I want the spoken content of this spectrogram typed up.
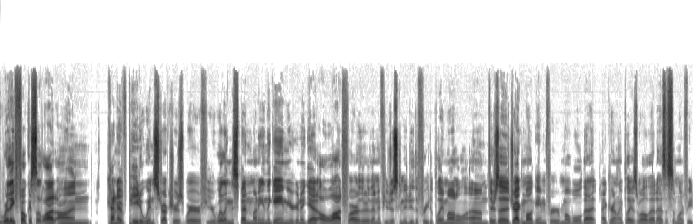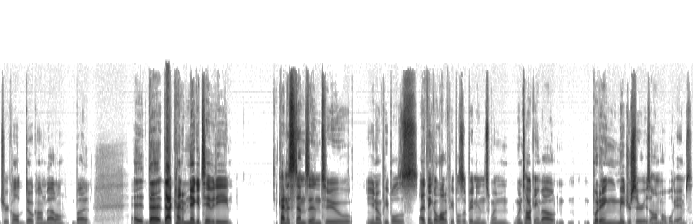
where they focus a lot on kind of pay to win structures where if you're willing to spend money in the game, you're going to get a lot farther than if you're just going to do the free to play model. Um, there's a Dragon Ball game for mobile that I currently play as well that has a similar feature called Dokkan Battle. But uh, that that kind of negativity kind of stems into you know people's I think a lot of people's opinions when when talking about putting major series on mobile games.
